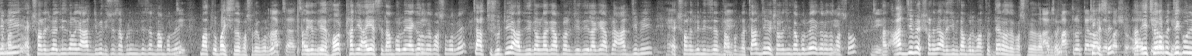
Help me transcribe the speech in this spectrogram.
জিবি মাত্র। একশো আঠাশ জিবি যদি আট জিবি দুশো ছাপ্পান্ন নিতে চান দাম পড়বে মাত্র বাইশ হাজার পাঁচশো টাকা পড়বে। আচ্ছা, আচ্ছা, আর এখানে হট থার্টি আই আছে দাম পড়বে এগারো হাজার পাঁচশো পড়বে। চার চৌষট্টি আর যদি লাগে আপনার যদি লাগে আপনার আট জিবি একশো আঠাশ জিবি নিতে চান দাম পড়বে না। চার জিবি একশো আঠাশ জিবি দাম পড়বে এগারো হাজার পাঁচশো। আর আট জিবি একশো আঠাশ জিবি দাম পড়বে মাত্র তেরো হাজার পাঁচশো টাকা দাম আচ্ছা, পড়বে। মাত্র ঠিক আছে? আর এছাড়া আপনি যে কোনো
